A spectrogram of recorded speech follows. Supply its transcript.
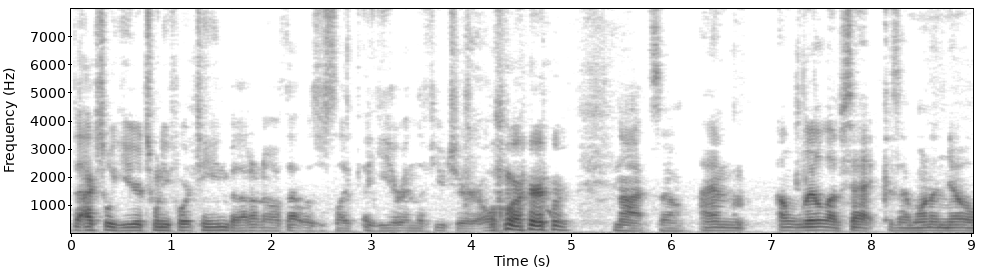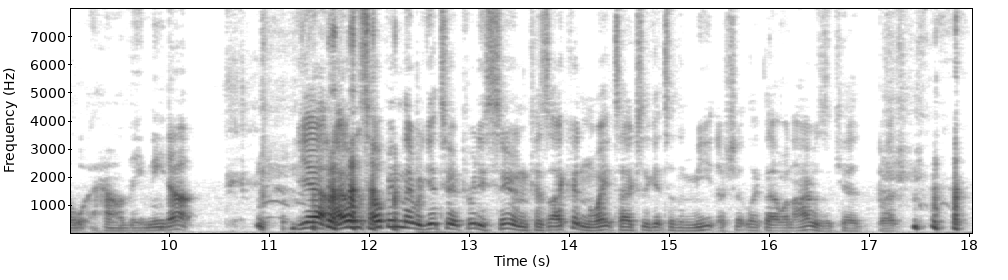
the actual year 2014, but I don't know if that was just like a year in the future or not. So I'm a little upset because I want to know how they meet up. yeah, I was hoping they would get to it pretty soon because I couldn't wait to actually get to the meat of shit like that when I was a kid. But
